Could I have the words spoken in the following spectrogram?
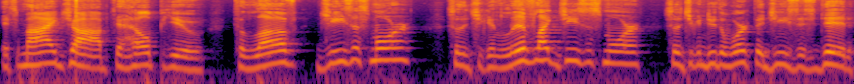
It's my job to help you to love Jesus more so that you can live like Jesus more, so that you can do the work that Jesus did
